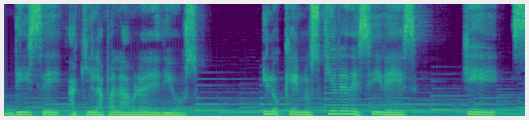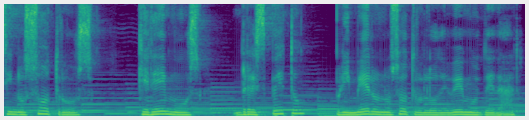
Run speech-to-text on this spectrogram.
dice aquí la palabra de Dios. Y lo que nos quiere decir es que si nosotros queremos respeto, primero nosotros lo debemos de dar.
